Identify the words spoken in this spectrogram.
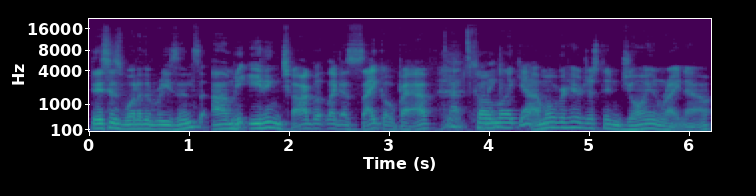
This is one of the reasons I'm eating chocolate like a psychopath. That's so I'm like, yeah, I'm over here just enjoying right now.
